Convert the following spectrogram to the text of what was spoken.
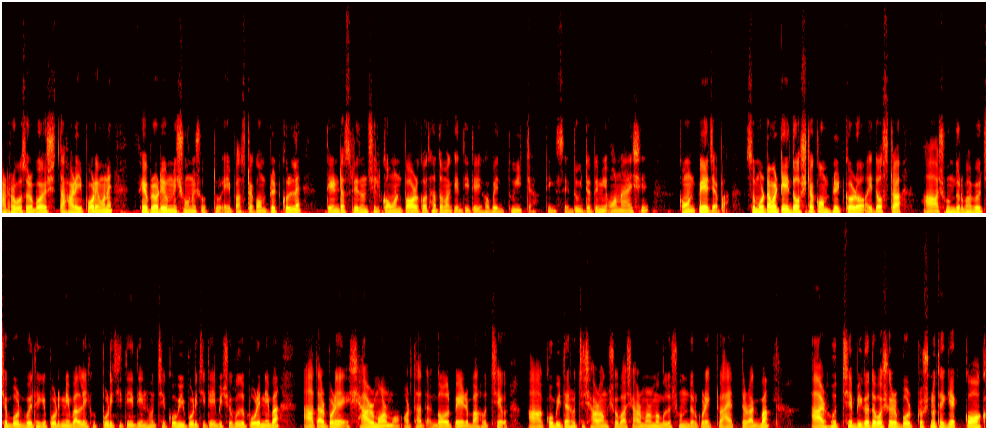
আঠারো বছর বয়স, তাহার এই পরে মানে ফেব্রুয়ারি উনিশশো উনসত্তর। এই পাঁচটা কমপ্লিট করলে তিনটা সৃজনশীল কমন পাওয়ার কথা তোমাকে দিতেই হবে দুইটা, ঠিক আছে? দুইটা তুমি অনায়াসে কমন পেয়ে যাবা। সো মোটামুটি এই দশটা কমপ্লিট করো। এই দশটা সুন্দরভাবে হচ্ছে বোর্ড বই থেকে পড়ে নিবা, লেখক পরিচিতি দিন, হচ্ছে কবি পরিচিতি এই বিষয়গুলো পড়ে নিবা। তারপরে সারমর্ম, অর্থাৎ গল্পের বা হচ্ছে কবিতার হচ্ছে সারাংশ বা সারমর্মগুলো সুন্দর করে একটু আয়ত্ত রাখবা। আর হচ্ছে বিগত বছরের বোর্ড প্রশ্ন থেকে ক খ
